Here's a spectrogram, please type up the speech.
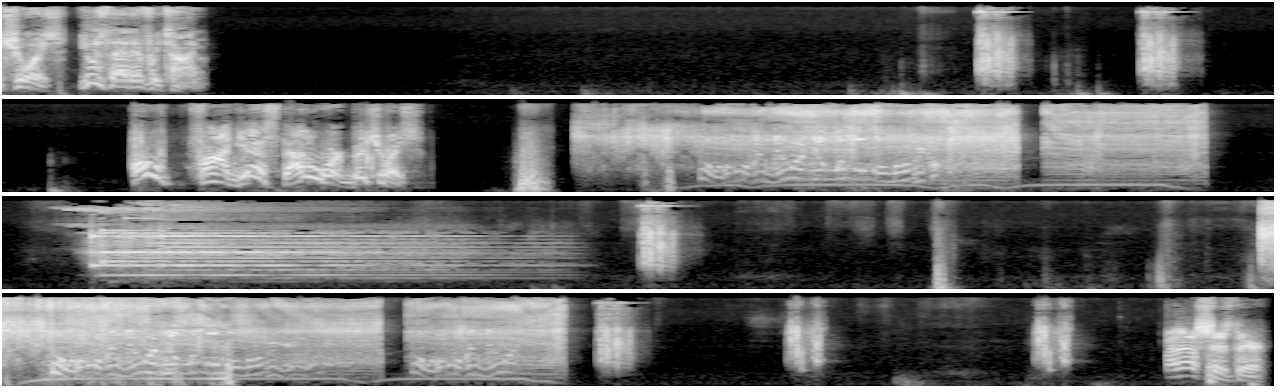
Good choice. Use that every time. Oh, fine. Yes, that'll work. Good choice. What else is there?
